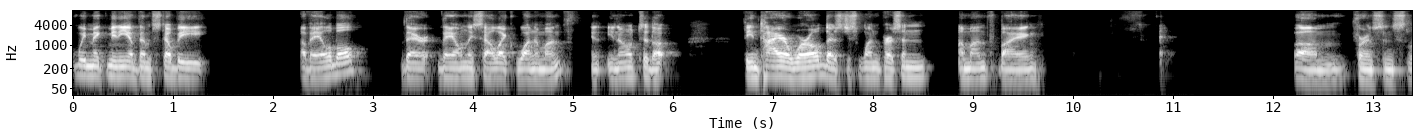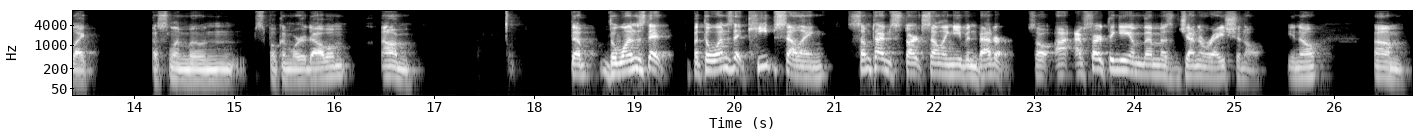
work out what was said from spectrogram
we make many of them still be available they're they only sell like one a month you know to the the entire world. There's just one person a month buying um for instance like a slim moon spoken word album. Um the the ones that but the ones that keep selling sometimes start selling even better. So i've started thinking of them as generational you know? Um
